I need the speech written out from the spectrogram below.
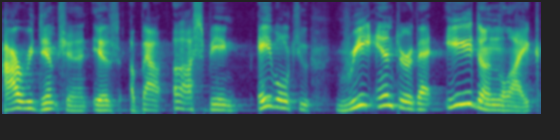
Our redemption is about us being able to re enter that Eden like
